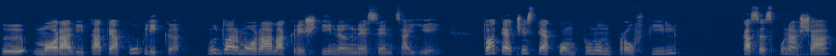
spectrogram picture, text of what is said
ă, moralitatea publică, nu doar morala creștină în esența ei. Toate acestea compun un profil, ca să spun așa,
